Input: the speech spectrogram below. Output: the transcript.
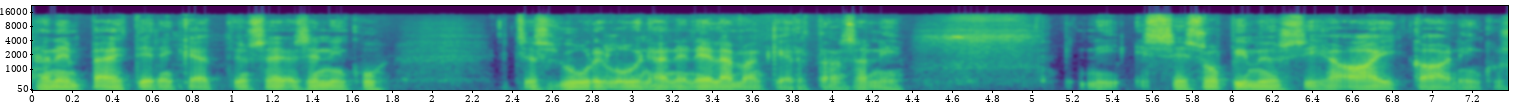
hänen päihteiden käyttöönsä ja se niin kuin, itse asiassa juuri luin hänen elämänkertansa, niin – niin se sopi myös siihen aikaan niin kuin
